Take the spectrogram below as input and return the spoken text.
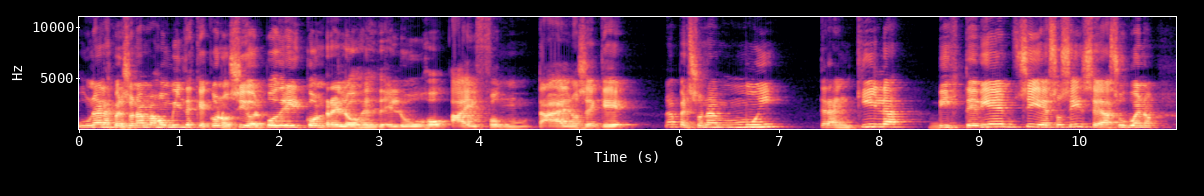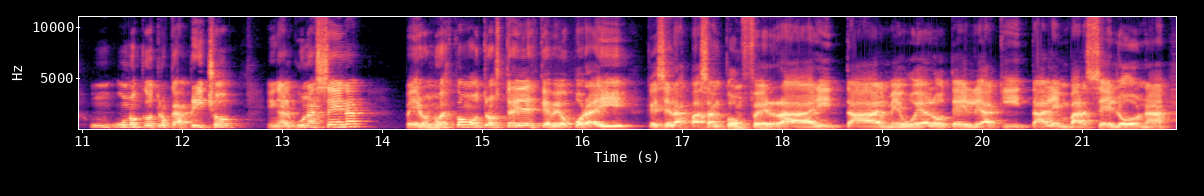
una de las personas más humildes que he conocido, él podría ir con relojes de lujo, iPhone, tal, no sé qué. Una persona muy tranquila, viste bien, sí, eso sí, se da sus buenos, uno que otro capricho en alguna cena, pero no es como otros traders que veo por ahí que se las pasan con Ferrari, tal, me voy al hotel aquí, tal, en Barcelona,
